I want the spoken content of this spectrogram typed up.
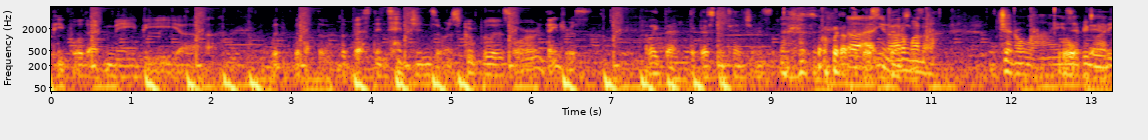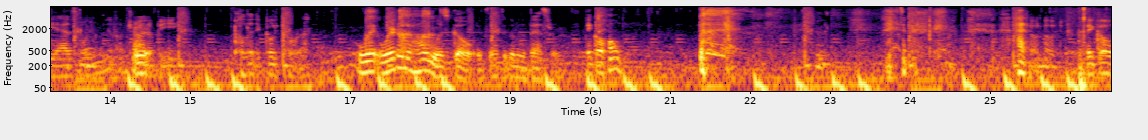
people that may be uh, with without the, the best intentions or unscrupulous or dangerous? I like that. The best intentions. Without the Uh, best you know, I don't want to generalize Well, everybody as when you know trying Well- to be politically correct. Where, where do the homeless go if they have to go to the bathroom? They go home. I don't know. They go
